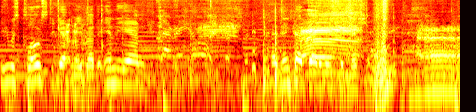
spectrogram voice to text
He was close to getting me, but in the end, Is that right? I think I got him in submission.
